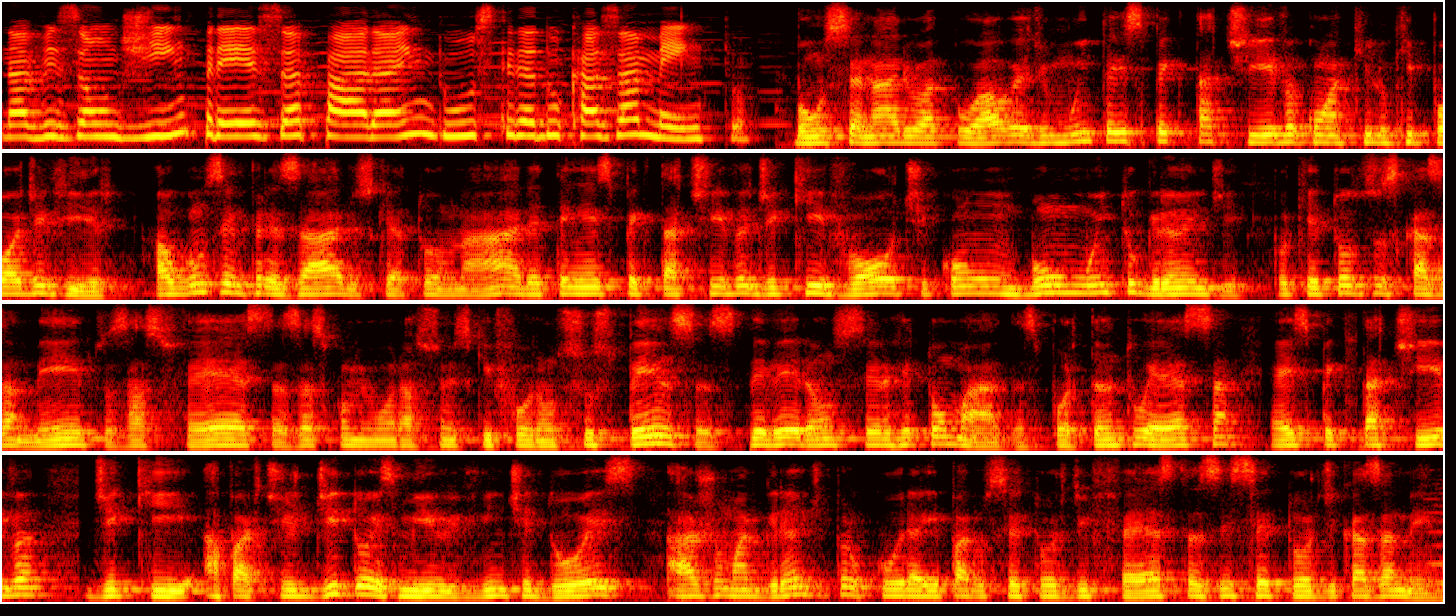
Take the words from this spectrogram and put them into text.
na visão de empresa para a indústria do casamento. Bom, o cenário atual é de muita expectativa com aquilo que pode vir. Alguns empresários que atuam na área têm a expectativa de que volte com um boom muito grande, porque todos os casamentos, as festas, as comemorações que foram suspensas deverão ser retomadas. Portanto, essa é a expectativa de que a partir de 2022 haja uma grande procura aí para o setor de festas e setor de casamento.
